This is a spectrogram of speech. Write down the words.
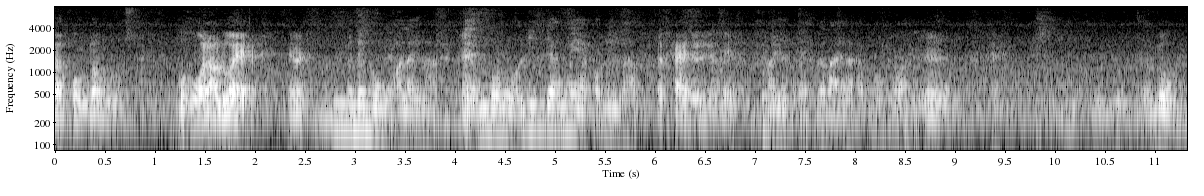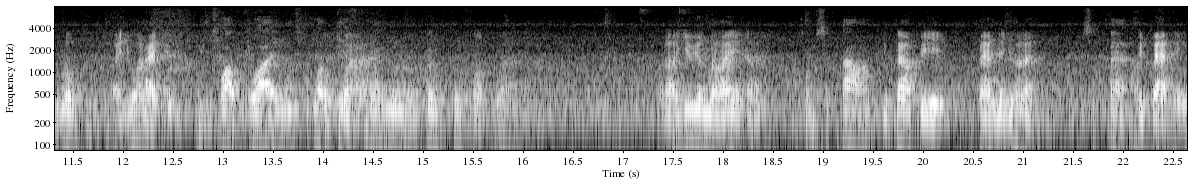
ก็คงต้องโมโหเราด้วยใช่ไหมไม่ได้โมโหอะไรนะครับแต่โมโหที่เรื่องแม่เขานี่แหละครับก็ใช่เลยนะเนี่ยน่าจะแตกสลายแล้วครับเพราะว่าเออแล้วลูกลูกเออายุเท่าไหร่เนี่ยขวบกว่าเองครับขวบกเจ็ดว่าเดือนหนึงเพิ่งเพิ่งขวบกว่าเราอายุยังน้อยอะผมสิบเก้าครับสิบเก้าปีแฟนอายุเท่าไหร่สิบแปดครับสิบแปดเอง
